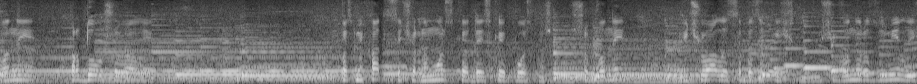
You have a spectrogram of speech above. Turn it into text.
вони продовжували посміхатися чорноморською одеською посмішкою, щоб вони відчували себе захищеними, щоб вони розуміли,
